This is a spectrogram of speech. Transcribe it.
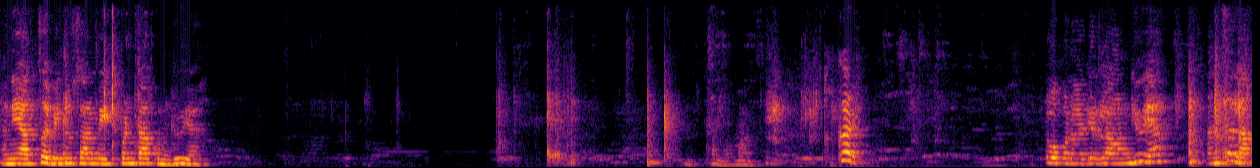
आणि आज चवीनुसार मीठ पण टाकून घेऊया. टोपण वगैरे लावून घेऊया. आणि चला.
